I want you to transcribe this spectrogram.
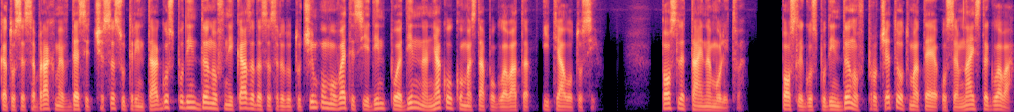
Като се събрахме в 10 часа сутринта, господин Дънов ни каза да съсредоточим умовете си един по един на няколко места по главата и тялото си. После тайна молитва. После господин Дънов прочете от Матея 18 глава,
